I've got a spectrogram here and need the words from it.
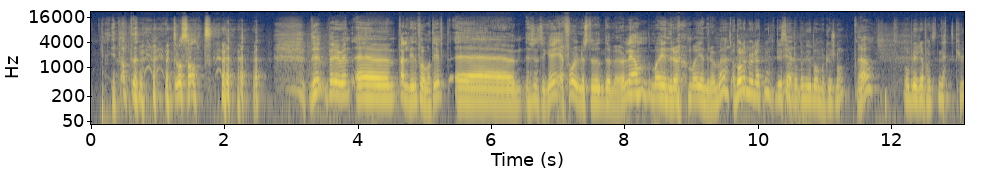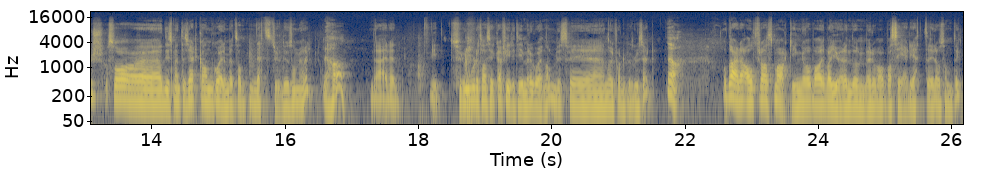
ja, det, tross alt. Du, Per Øyvind, eh, veldig informativt. Eh, jeg syns det er gøy. Jeg får jo lyst til å dømme øl igjen, må jeg innrømme. Må jeg innrømme. Ja, Da er det muligheten. Vi starter opp en ny dommerkurs nå. Ja. Nå blir det faktisk nettkurs, så eh, de som er interessert, kan gå inn med et sånt nettstudio som vi har. Jaha. Det er, eh, vi tror det tar ca. fire timer å gå gjennom hvis vi, når vi får det publisert. Ja. Og da er det alt fra smaking og hva, hva gjør en dømmer, og hva, hva ser de etter, og sånne ting,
